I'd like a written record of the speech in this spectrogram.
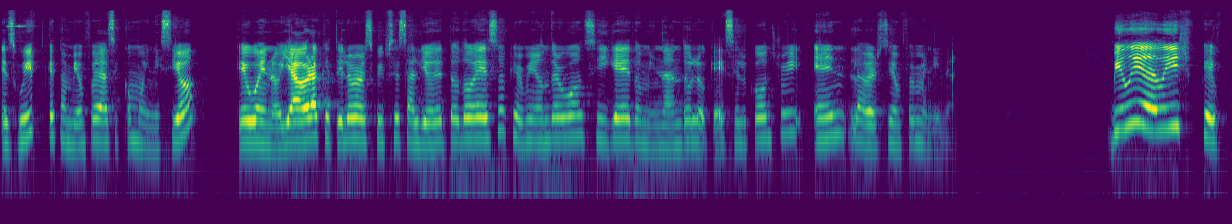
Swift, que también fue así como inició. Que bueno, y ahora que Taylor Swift se salió de todo eso, Carrie Underwood sigue dominando lo que es el country en la versión femenina. Billie Eilish, que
